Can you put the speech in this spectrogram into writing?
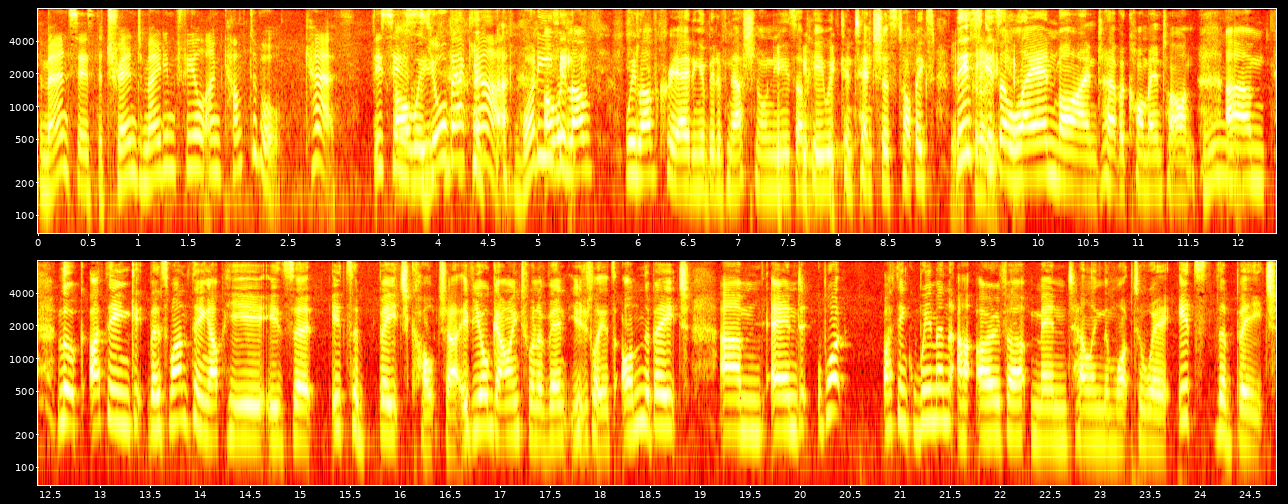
The man says the trend made him feel uncomfortable. Kath, this is oh, we... your backyard. What do you oh, think? We love creating a bit of national news up here with contentious topics. Yeah, this is a landmine to have a comment on. Mm. Um, look, I think there's one thing up here is that it's a beach culture. If you're going to an event, usually it's on the beach. Um, and what I think women are over men telling them what to wear. It's the beach.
